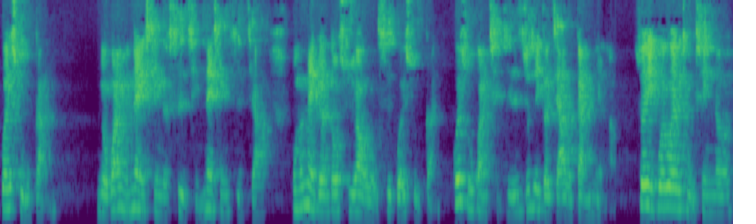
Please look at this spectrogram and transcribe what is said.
归属感，有关于内心的事情，内心之家。我们每个人都需要的是归属感，归属感其其实就是一个家的概念啊。所以微微的土星呢，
